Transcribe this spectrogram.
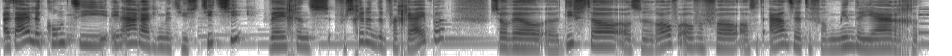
uiteindelijk komt hij in aanraking met justitie wegens verschillende vergrijpen. Zowel diefstal als een roofoverval als het aanzetten van minderjarigen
